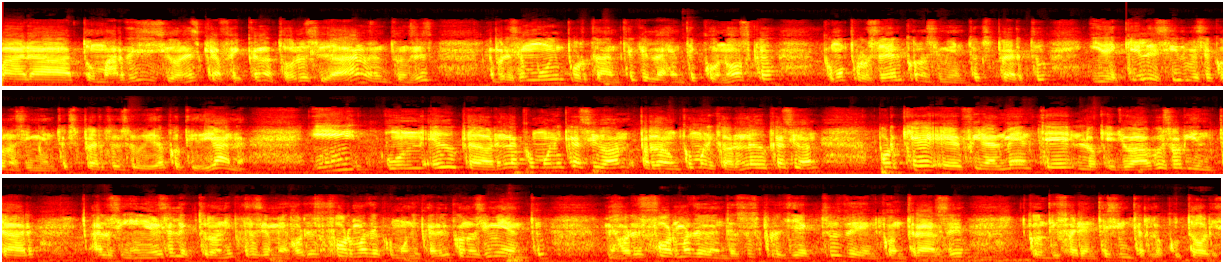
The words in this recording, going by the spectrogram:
para tomar decisiones que afectan a todos los ciudadanos. Entonces, me parece muy importante que la gente conozca cómo procede el conocimiento experto y de qué le sirve ese conocimiento experto en su vida cotidiana. Y un educador en la comunicación, perdón, un comunicador en la educación, porque eh, finalmente lo que yo hago es orientar a los ingenieros electrónicos hacia mejores formas de comunicar el conocimiento, mejores formas de vender sus proyectos, de encontrarse con diferentes interlocutores.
